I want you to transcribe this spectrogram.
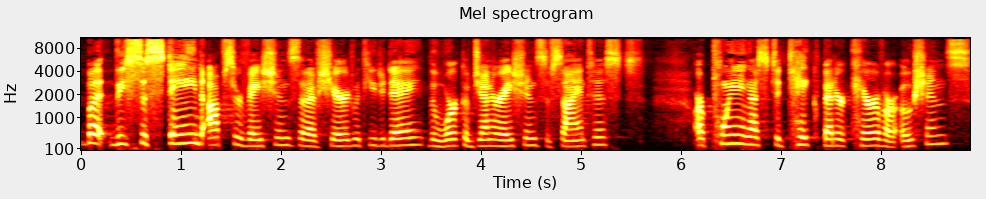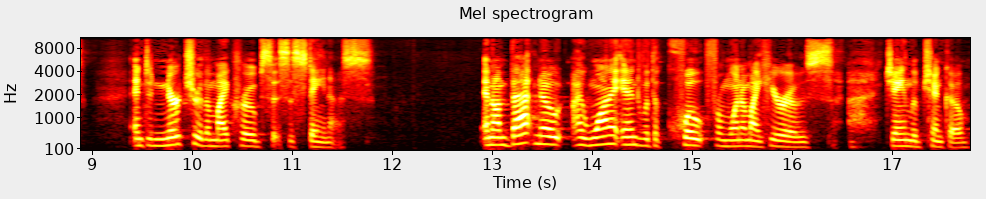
but the sustained observations that I've shared with you today, the work of generations of scientists, are pointing us to take better care of our oceans and to nurture the microbes that sustain us. And on that note, I want to end with a quote from one of my heroes, uh, Jane Lubchenco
